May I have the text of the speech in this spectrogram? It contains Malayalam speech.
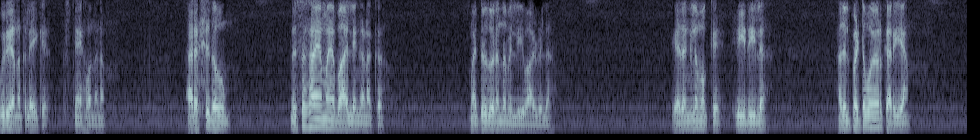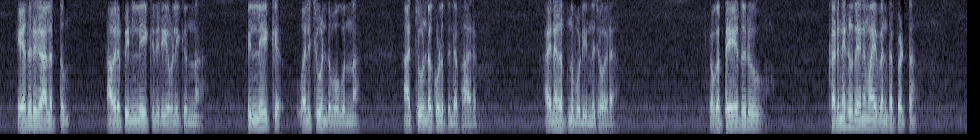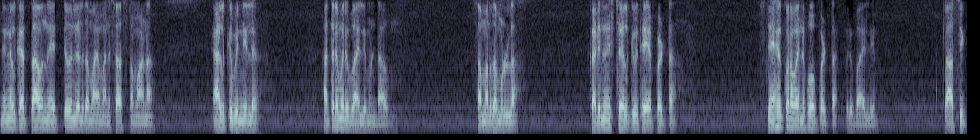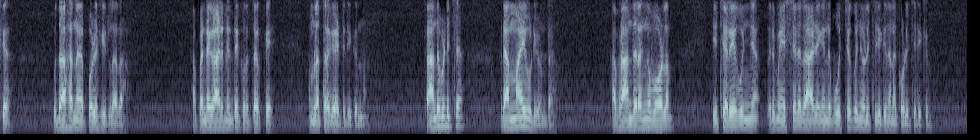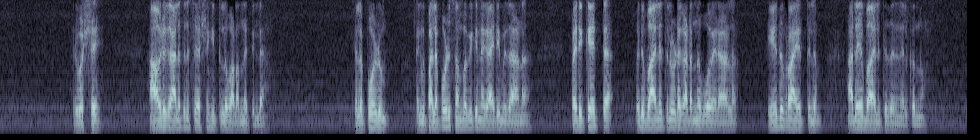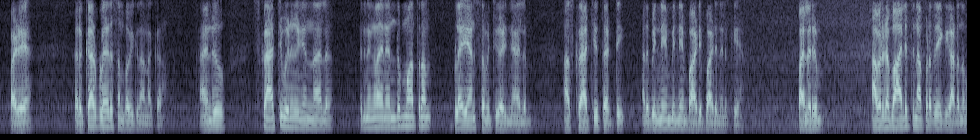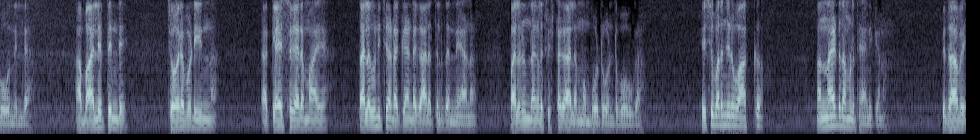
ഗുരുകരണത്തിലേക്ക് സ്നേഹവന്ദനം. അരക്ഷിതവും നിസ്സഹായമായ ബാല്യം കണക്ക് മറ്റൊരു ദുരന്തമില്ല ഈ വാഴവിൽ ഏതെങ്കിലുമൊക്കെ രീതിയിൽ അതിൽ പെട്ടുപോയവർക്കറിയാം. ഏതൊരു കാലത്തും അവരെ പിന്നിലേക്ക് തിരികെ വിളിക്കുന്ന പിന്നിലേക്ക് വലിച്ചു കൊണ്ടുപോകുന്ന ആ ചൂണ്ടക്കുളത്തിന്റെ ഭാരം അതിനകത്തുനിന്ന് പൊടിയുന്ന ചോര. ലോകത്തെ ഏതൊരു കഠിനഹൃദയനുമായി ബന്ധപ്പെട്ട് നിങ്ങൾക്ക് എത്താവുന്ന ഏറ്റവും ലളിതമായ മനഃശാസ്ത്രമാണ്. അയാൾക്ക് പിന്നിൽ അത്തരമൊരു ബാല്യമുണ്ടാവും. സമ്മർദ്ദമുള്ള കഠിനനിഷ്ഠകൾക്ക് വിധേയപ്പെട്ട സ്നേഹക്കുറവ് അനുഭവപ്പെട്ട ഒരു ബാല്യം. ക്ലാസിക് ഉദാഹരണം എപ്പോഴും ഹിറ്റ്ലറാണ് അപ്പന്റെ കാഠിന്യത്തെക്കുറിച്ചൊക്കെ നമ്മൾ അത്ര കേട്ടിരിക്കുന്നു. ഭ്രാന്ത് പിടിച്ച ഒരു അമ്മായി കൂടിയുണ്ട്. ആ ഭ്രാന്ത് ഇറങ്ങുമ്പോളം ഈ ചെറിയ കുഞ്ഞ് ഒരു മേശയുടെ താഴെ ഇങ്ങനെ പൂച്ചക്കുഞ്ഞ് ഒളിച്ചിരിക്കുന്നതൊക്കെ ഒളിച്ചിരിക്കും ഒരുപക്ഷെ ആ ഒരു കാലത്തിന് ശേഷം ഹിറ്റ്ലർ വളർന്നിട്ടില്ല. ചിലപ്പോഴും അല്ലെങ്കിൽ പലപ്പോഴും സംഭവിക്കുന്ന കാര്യം ഇതാണ്. പരിക്കേറ്റ ഒരു ബാല്യത്തിലൂടെ കടന്നുപോയ ഒരാൾ ഏത് പ്രായത്തിലും അതേ ബാല്യത്തിൽ തന്നെ നിൽക്കുന്നു. പഴയ റെക്കാർഡ് പ്ലെയർ സംഭവിക്കുന്ന കണക്ക. അതിനൊരു സ്ക്രാച്ച് വീണ് കഴിഞ്ഞാൽ പിന്നെ നിങ്ങൾ അതിന് എന്തുമാത്രം പ്ലേ ചെയ്യാൻ ശ്രമിച്ചു കഴിഞ്ഞാലും ആ സ്ക്രാച്ചിൽ തട്ടി അത് പിന്നെയും പിന്നെയും പാടി പാടി നിൽക്കുക. പലരും അവരുടെ ബാല്യത്തിനപ്പുറത്തേക്ക് കടന്നു പോകുന്നില്ല ആ ബാല്യത്തിന്റെ ചോര പൊടിയുന്ന ക്ലേശകരമായ തലകുനിച്ച് നടക്കേണ്ട കാലത്തിൽ തന്നെയാണ് പലരും തങ്ങളുടെ ശിഷ്ടകാലം മുമ്പോട്ട് കൊണ്ടുപോവുക. യേശു പറഞ്ഞൊരു വാക്ക് നന്നായിട്ട് നമ്മൾ ധ്യാനിക്കണം. പിതാവേ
